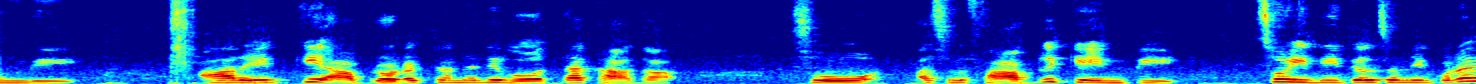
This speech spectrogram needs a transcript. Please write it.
ఉంది? ఆ రేట్కి ఆ ప్రోడక్ట్ అనేది వర్తా కాదా? సో అసలు ఫ్యాబ్రిక్ ఏంటి? సో ఈ డీటెయిల్స్ అన్నీ కూడా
